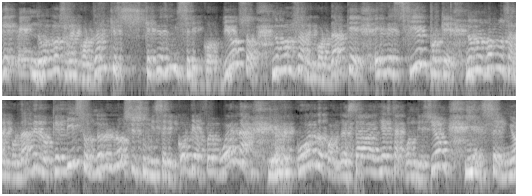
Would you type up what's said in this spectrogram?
eh, eh, no vamos a recordar que, que Él es misericordioso, no vamos a recordar que Él es fiel, porque no nos vamos a recordar de lo que Él hizo, no, no, no, si su misericordia fue buena. Yo recuerdo cuando estaba en esta condición y el Señor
